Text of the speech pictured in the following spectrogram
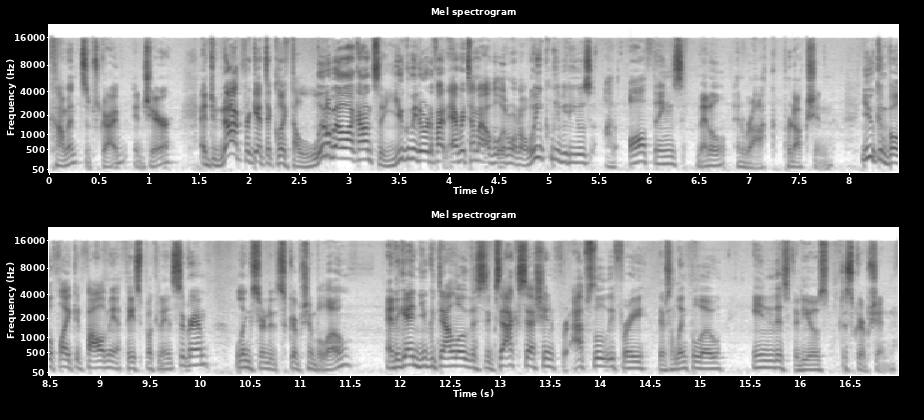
comment, subscribe, and share. And do not forget to click the little bell icon so you can be notified every time I upload one of my weekly videos on all things metal and rock production. You can both like and follow me on Facebook and Instagram. Links are in the description below. And again, you can download this exact session for absolutely free. There's a link below in this video's description.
